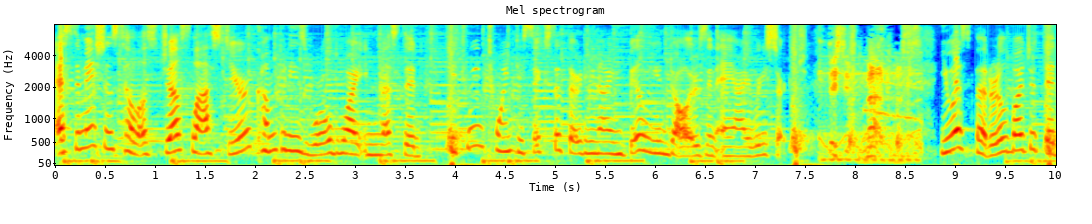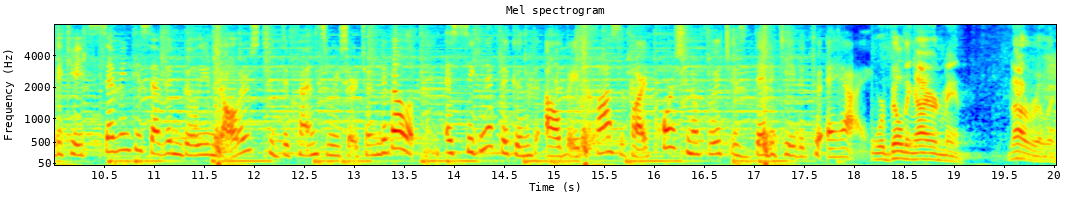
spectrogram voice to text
Estimations tell us just last year, companies worldwide invested between 26 to 39 billion dollars in AI research. This is madness. US federal budget dedicates 77 billion dollars to defense research and development, a significant, albeit classified, portion of which is dedicated to AI. We're building Iron Man. Not really.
